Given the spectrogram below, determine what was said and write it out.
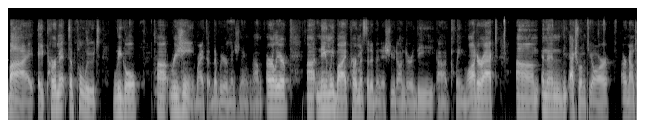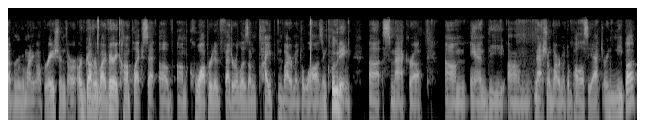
by a permit to pollute legal uh, regime, right, that, that we were mentioning um, earlier, uh, namely by permits that have been issued under the uh, Clean Water Act, um, and then the actual MTR or mountaintop removal mining operations are, are, governed by a very complex set of um, cooperative federalism type environmental laws, including uh, SMCRA um, and the um, National Environmental Policy Act or NEPA,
